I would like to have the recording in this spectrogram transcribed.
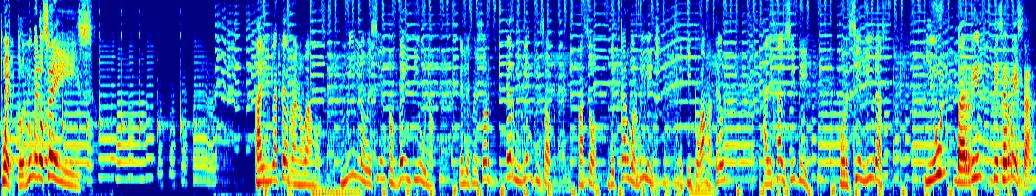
Puesto número 6. A Inglaterra nos vamos. 1921. El defensor Ernie Blenkinsop pasó de Carver Village, equipo amateur, al Hull City por 100 libras y un barril de cerveza.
